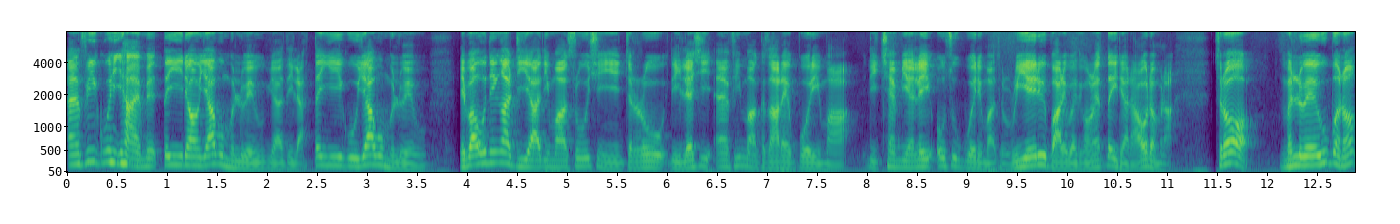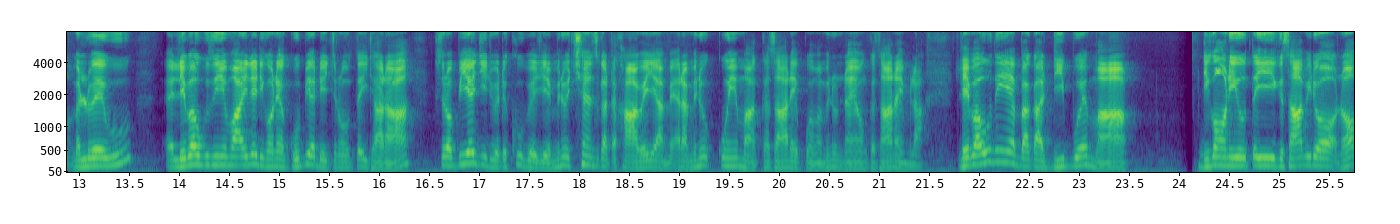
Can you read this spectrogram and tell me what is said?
အန်ဖီကွင်းရရင်တရီတောင်ရဖို့မလွယ်ဘူးဗျာဒီလားတရီကိုရဖို့မလွယ်ဘူးလေဘာဦးတင်းကဒီယာဒီမှာဆိုလို့ရှိရင်ကျွန်တော်တို့ဒီလက်ရှိအန်ဖီမှာကစားတဲ့ပွဲတွေမှာဒီချန်ပီယံလိအုပ်စုပွဲတွေမှာဆိုရီယေတွေဘာတွေပဲဒီကောင်နဲ့တိတ်ထားတာဟုတ်တယ်မလားဆိုတော့မလွယ်ဘူးပေါ့နော်မလွယ်ဘူး အဲလေဘာကူစင်မာတွေလည်းဒီကောင်နဲ့ဂိုးပြတ်တွေကျွန်တော်တိတ်ထားတာဆိုတော့ PSG တွေတခုပဲရှိတယ်မင်းတို့ chance ကတစ်ခါပဲရမယ်အဲ့ဒါမင်းတို့ကွင်းမှာကစားတဲ့ပွဲမှာမင်းတို့နိုင်အောင်ကစားနိုင်မလားလေဘာဦးတင်းရဲ့ဘက်ကဒီပွဲမှာဒီကောင်တွေကိုတည်ကစားပြီးတော့เนาะ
